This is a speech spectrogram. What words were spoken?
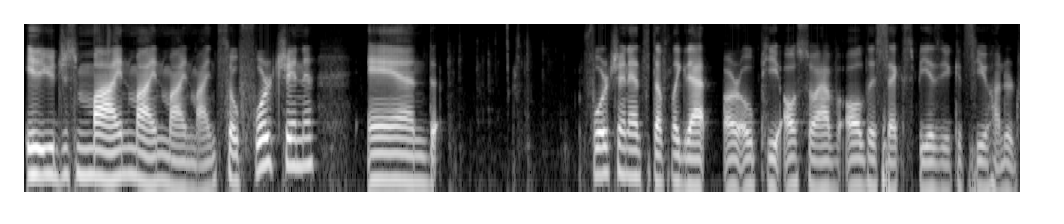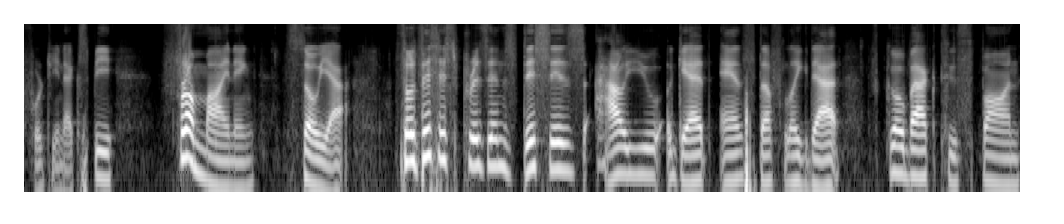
You just mine, mine, mine, mine. So Fortune and Fortune and stuff like that are OP. Also have all this XP as you can see 114 XP from mining. So yeah. So this is prisons. This is how you get and stuff like that. Let's go back to spawn.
